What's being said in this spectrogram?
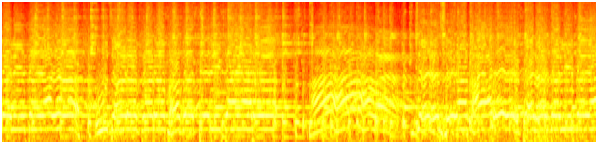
દલી દયા ઉજળ કર ભગતરી કાયા રે. જય સેવા ભાયા રે કર દલી દયા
